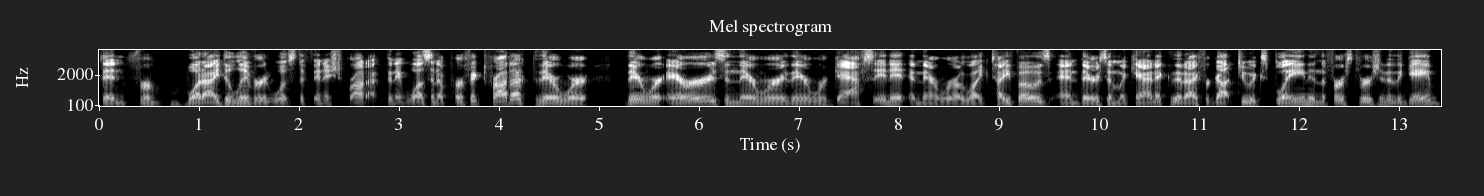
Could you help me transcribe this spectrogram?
then for what I delivered was the finished product. And it wasn't a perfect product. There were there were errors and there were there were gaffs in it and there were like typos and there's a mechanic that I forgot to explain in the first version of the game.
